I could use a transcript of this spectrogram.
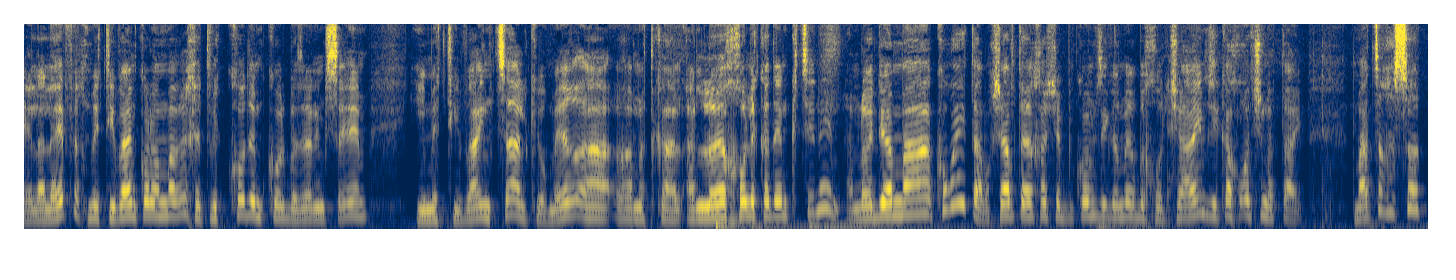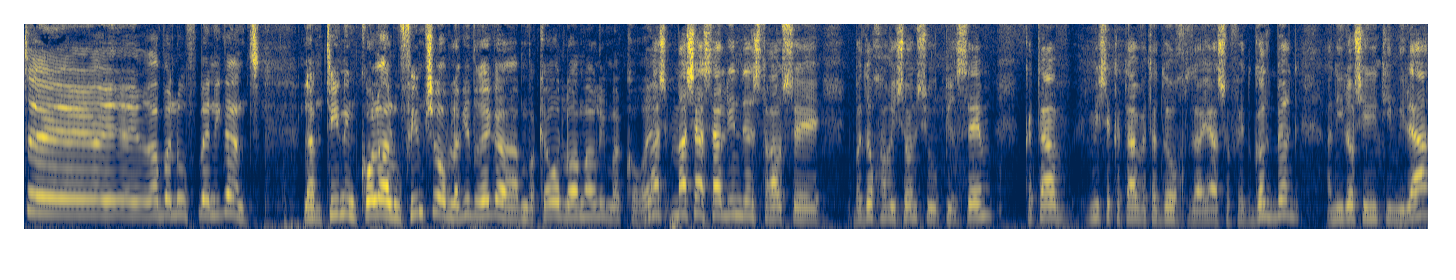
אלא להפך, מטיבה עם כל המערכת, וקודם כל, בזה אני מסיים, היא מטיבה עם צה"ל, כי אומר הרמטכ"ל, אני לא יכול לקדם קצינים, אני לא יודע מה קורה איתם. עכשיו תאר לך שבמקום זה ייגמר בחודשיים, זה ייקח עוד שנתיים. מה צריך לעשות אה, רב-אלוף בני גנץ? להמתין עם כל האלופים שלו ולהגיד, רגע, המבקר עוד לא אמר לי מה קורה? מה, מה שעשה לינדנשטראוס אה, בדוח הראשון שהוא פרסם, כתב, מי שכתב את הדוח זה היה השופט גולדברג, אני לא שיניתי מילה,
